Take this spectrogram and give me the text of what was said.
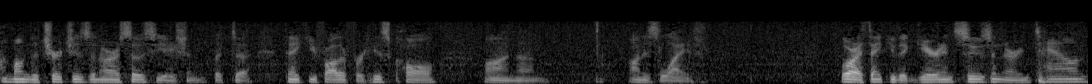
among the churches in our association. But uh, thank you, Father, for his call on um, on his life. Lord, I thank you that Garrett and Susan are in town,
